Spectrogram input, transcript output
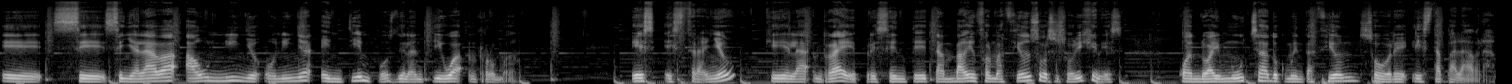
eh, se señalaba a un niño o niña en tiempos de la antigua Roma. Es extraño que la RAE presente tan vaga información sobre sus orígenes, cuando hay mucha documentación sobre esta palabra.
